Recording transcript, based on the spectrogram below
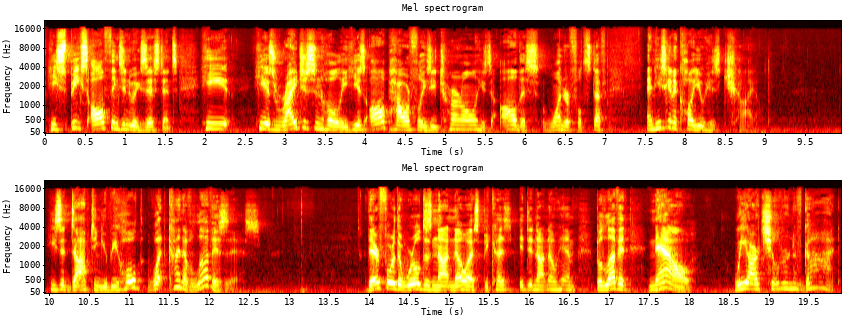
He speaks all things into existence. He he is righteous and holy. He is all powerful. He's eternal. He's all this wonderful stuff. And he's going to call you his child. He's adopting you. Behold, what kind of love is this? Therefore, the world does not know us because it did not know him. Beloved, now we are children of God.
